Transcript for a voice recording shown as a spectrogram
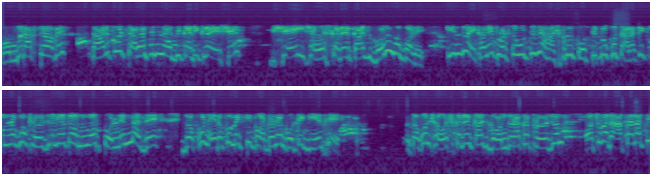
বন্ধ রাখতে হবে তারপর টালা থানার আধিকারিকরা এসে সেই সংস্কারের কাজ বন্ধ করে কিন্তু এখানে প্রশ্ন উঠছে যে হাসপাতাল কর্তৃপক্ষ তারা কি কোনো রকম প্রয়োজনীয়তা অনুভব করলেন না যে যখন এরকম একটি ঘটনা ঘটে গিয়েছে তখন সংস্কারের কাজ বন্ধ রাখা প্রয়োজন? অথবা রাতারাতি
